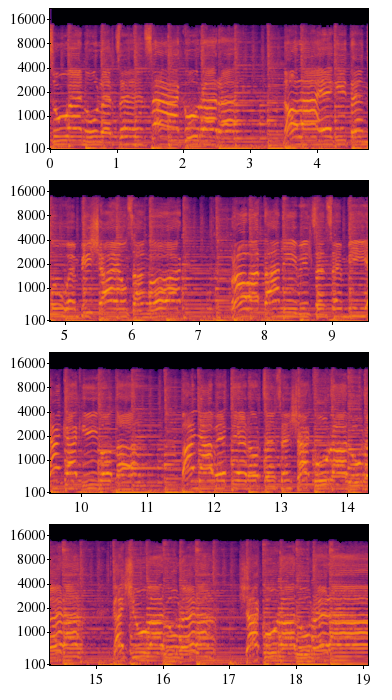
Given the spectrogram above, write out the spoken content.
Baitzuen ulertzen zakurrarrak Nola egiten duen pixa euntzangoak Probatan ibiltzen zen biankak igota Baina beti erortzen zen xakurra lurrera Gaixua lurrera, xakurra lurrera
